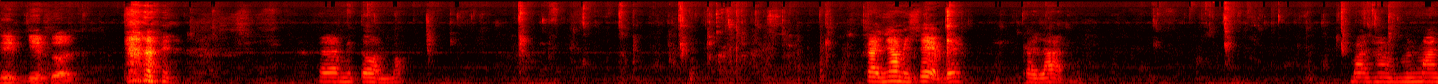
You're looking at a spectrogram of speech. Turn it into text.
รีบหยิบเลยแล้วมีตอนเนาะไก่ย่างมีแซ่บเด้ไก่ลาด บ้านห้ามันมัน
